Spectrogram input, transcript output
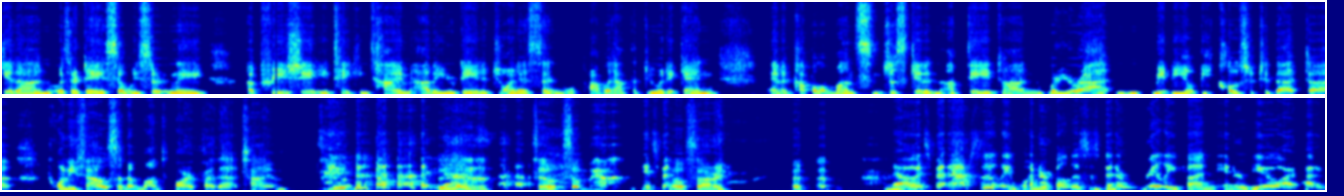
get on with her day. So we certainly appreciate you taking time out of your day to join us and we'll probably have to do it again in a couple of months and just get an update on where you're at and maybe you'll be closer to that uh, 20,000 a month mark by that time. So, yes. yeah. So, so Matt, It's been oh, sorry. no, it's been absolutely wonderful. This has been a really fun interview. I've had a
